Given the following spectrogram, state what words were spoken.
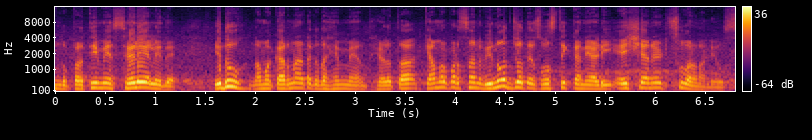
ಒಂದು ಪ್ರತಿಮೆ ಸೆಳೆಯಲಿದೆ. ಇದು ನಮ್ಮ ಕರ್ನಾಟಕದ ಹೆಮ್ಮೆ ಅಂತ ಹೇಳ್ತಾ ಕ್ಯಾಮ್ರಾ ಪರ್ಸನ್ ವಿನೋದ್ ಜೊತೆ Swasti Kanyadi Asianet Suvarna news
